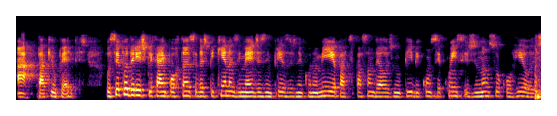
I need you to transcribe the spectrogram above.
Ah, tá aqui o Péricles. Você poderia explicar a importância das pequenas e médias empresas na economia, a participação delas no PIB consequências de não socorrê-las?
